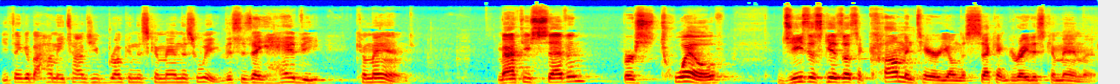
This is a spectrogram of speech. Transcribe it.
You think about how many times you've broken this command this week. This is a heavy command. Matthew 7, verse 12, Jesus gives us a commentary on the second greatest commandment.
